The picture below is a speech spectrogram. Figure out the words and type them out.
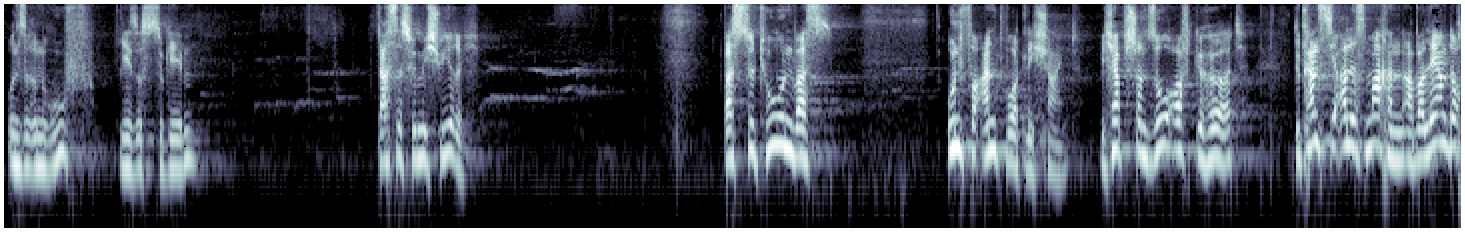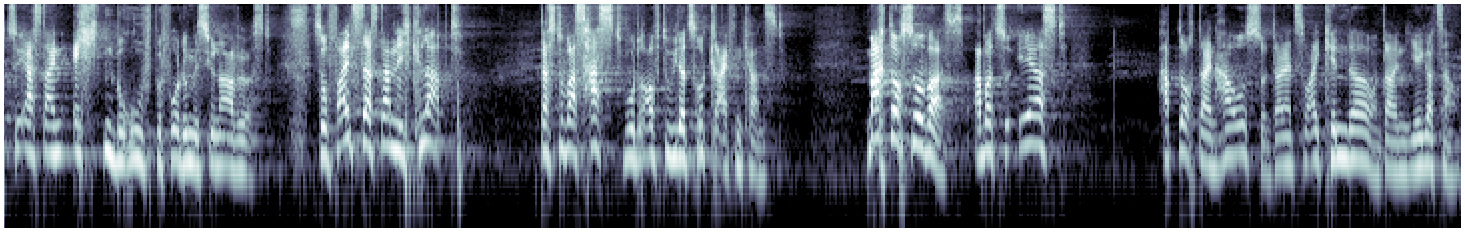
unseren Ruf Jesus zu geben. Das ist für mich schwierig. Was zu tun, was unverantwortlich scheint. Ich habe es schon so oft gehört. Du kannst ja alles machen, aber lern doch zuerst einen echten Beruf, bevor du Missionar wirst. So, falls das dann nicht klappt, dass du was hast, worauf du wieder zurückgreifen kannst. Mach doch sowas, aber zuerst hab doch dein Haus und deine zwei Kinder und deinen Jägerzaun.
